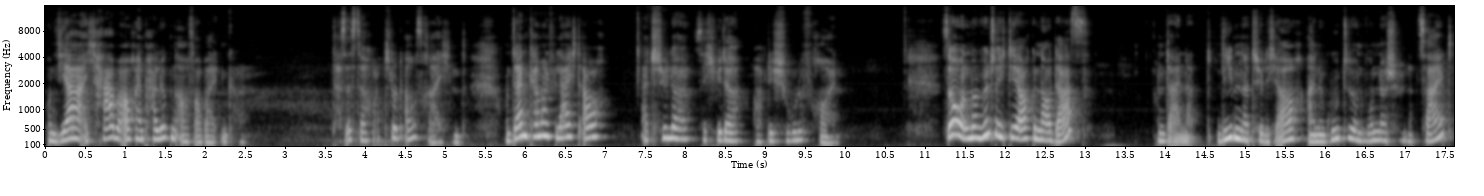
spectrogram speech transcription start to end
Und ja, ich habe auch ein paar Lücken aufarbeiten können. Das ist doch absolut ausreichend. Und dann kann man vielleicht auch als Schüler sich wieder auf die Schule freuen. So, und nun wünsche ich dir auch genau das und deinen Lieben natürlich auch eine gute und wunderschöne Zeit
